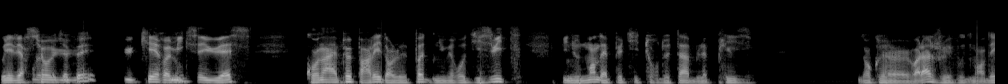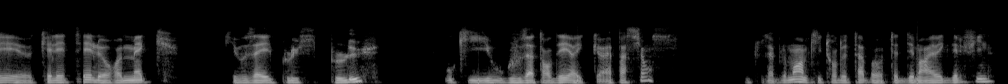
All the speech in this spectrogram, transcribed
ou les On versions l'a déjà U- fait UK remixées US, qu'on a un peu parlé dans le pod numéro 18. Il nous demande un petit tour de table, please. Donc euh, voilà, je vais vous demander euh, quel était le remake qui vous a le plus plu ou qui ou que vous attendez avec impatience? Tout simplement un petit tour de table, on va peut-être démarrer avec Delphine.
